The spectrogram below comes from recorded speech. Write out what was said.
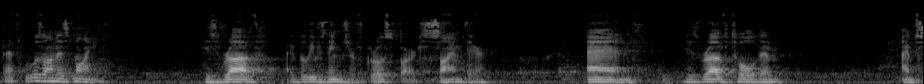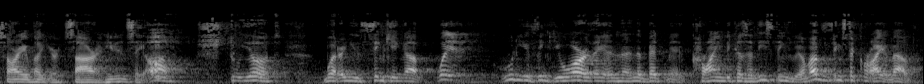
That's what was on his mind his Rav, I believe his name is Rav Grossbart, saw him there. And his Rav told him, I'm sorry about your tsar. And he didn't say, oh, shtuyot, what are you thinking of? Wait, who do you think you are in the, in the bed crying because of these things? We have other things to cry about.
